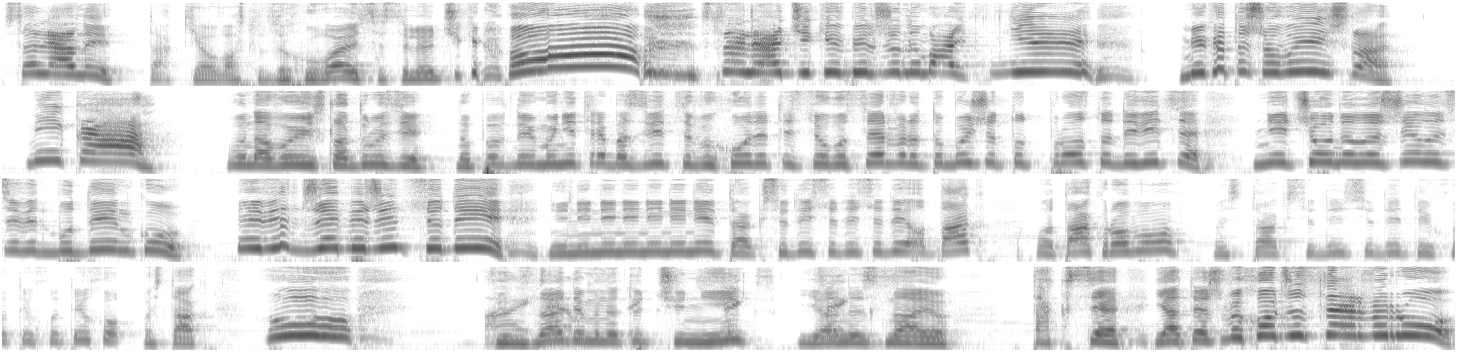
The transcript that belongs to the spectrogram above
Селяни! Так, я у вас тут заховаюся, селянчики. А! Селянчиків більше немає! Ні! Міка, ти що вийшла? Міка! Вона вийшла, друзі. Напевно, і мені треба звідси виходити з цього сервера, тому що тут просто дивіться, нічого не лишилося від будинку. І він вже біжить сюди. Ні, ні, ні, ні, ні, ні, ні. Так, сюди, сюди, сюди. Отак. Отак робимо. Ось так, сюди, сюди. Тихо, тихо, тихо. Ось так. О! Він знайде мене тут чи ні? Я не знаю. Так, все, я теж виходжу з серверу!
